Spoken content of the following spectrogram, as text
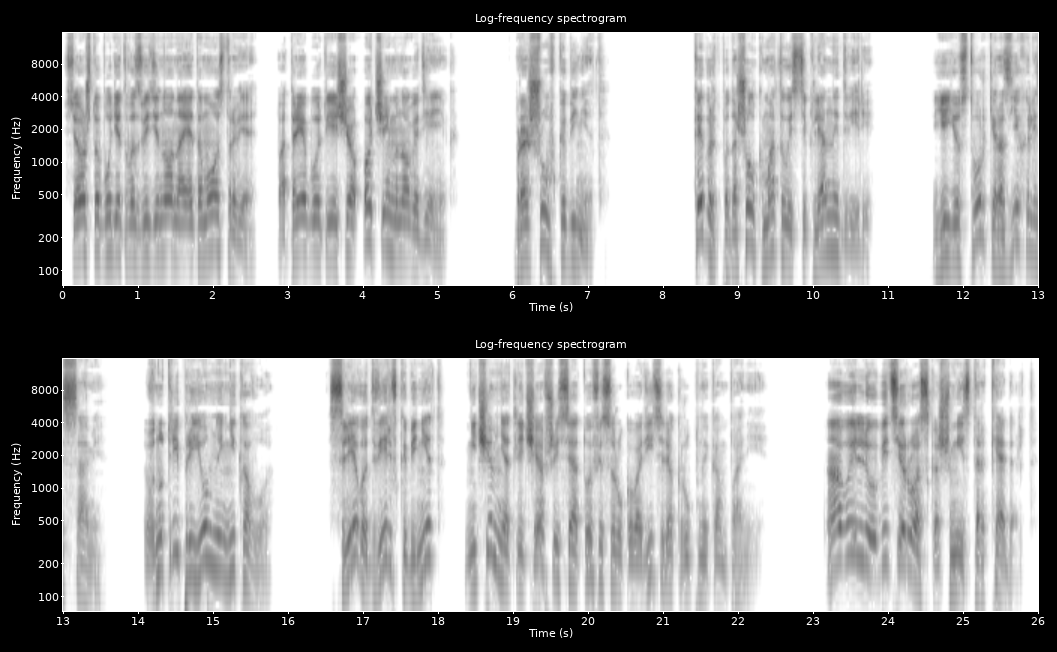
Все, что будет возведено на этом острове, потребует еще очень много денег. Прошу в кабинет. Кэберт подошел к матовой стеклянной двери. Ее створки разъехались сами. Внутри приемной никого. Слева дверь в кабинет, ничем не отличавшийся от офиса руководителя крупной компании. А вы любите роскошь, мистер Кэберт.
